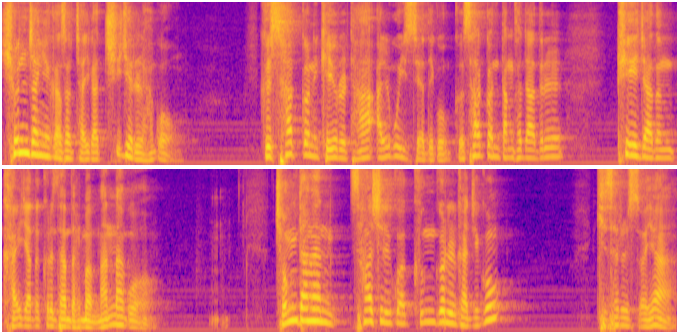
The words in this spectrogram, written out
현장에 가서 자기가 취재를 하고 그 사건의 개요를 다 알고 있어야 되고 그 사건 당사자들을 피해자든 가해자든 그런 사람들 한번 만나고 정당한 사실과 근거를 가지고 기사를 써야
